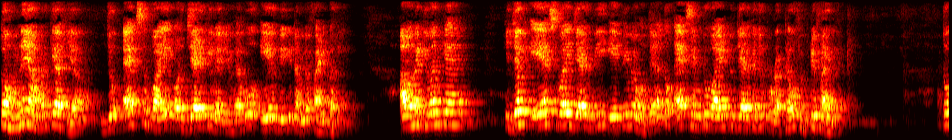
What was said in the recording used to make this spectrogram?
तो हमने यहाँ पर क्या किया? जो x, y और z की वैल्यू है वो a और b की टर्म में फाइंड कर ली। अब हमें गिवन क्या है? कि जब a x y z b AP में होते हैं तो x into y into z का जो प्रोडक्ट है वो 55 है। तो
